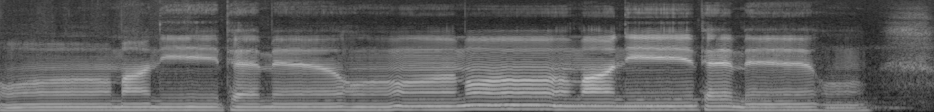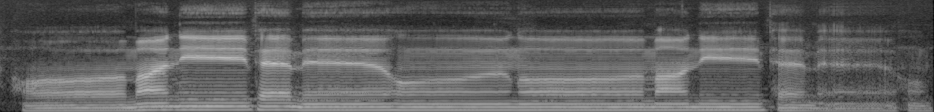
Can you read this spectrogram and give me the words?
Om Mani Padme Hum, Om Mani Padme mani peme hung o mani peme Hum.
